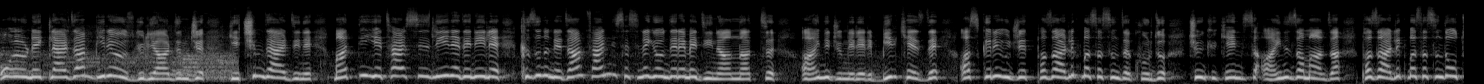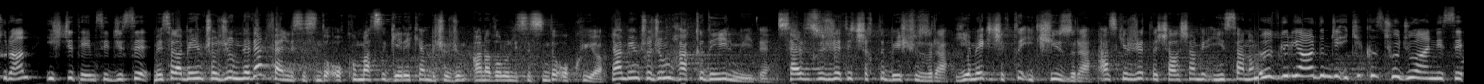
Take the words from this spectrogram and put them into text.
o örneklerden biri Özgül Yardımcı. Geçim derdini, maddi yetersizliği nedeniyle kızını neden fen lisesine gönderemediğini anlattı. Aynı cümleleri bir kez de asgari ücret pazarlık masasında kurdu. Çünkü kendisi aynı zamanda pazarlık masasında oturan işçi temsilcisi lisesi. Mesela benim çocuğum neden fen lisesinde okuması gereken bir çocuğum Anadolu Lisesi'nde okuyor? Yani benim çocuğumun hakkı değil miydi? Servis ücreti çıktı 500 lira. Yemek çıktı 200 lira. Asgari ücretle çalışan bir insanım. Özgül Yardımcı iki kız çocuğu annesi.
